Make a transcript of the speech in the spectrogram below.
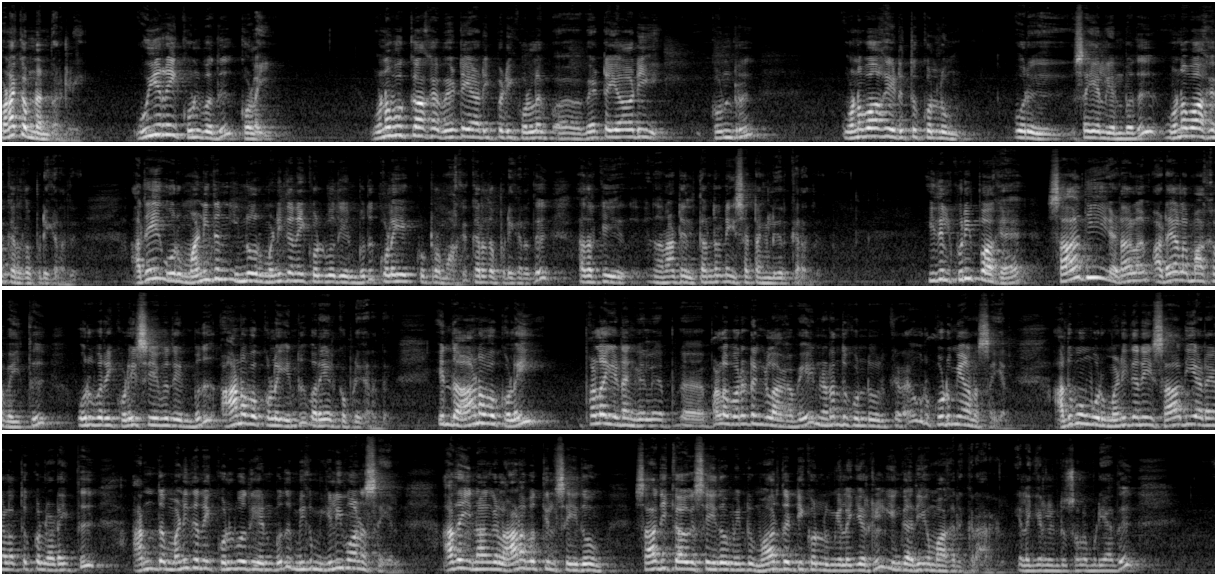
வணக்கம் நண்பர்களே. உயிரை கொள்வது கொலை. உணவுக்காக வேட்டையாடிப்படி கொள்ள வேட்டையாடி கொன்று உணவாக எடுத்துக்கொள்ளும் ஒரு செயல் என்பது உணவாக கருதப்படுகிறது. அதே ஒரு மனிதன் இன்னொரு மனிதனை கொள்வது என்பது கொலையை குற்றமாக கருதப்படுகிறது. அதற்கு இந்த நாட்டில் தண்டனை சட்டங்கள் இருக்கிறது. இதில் குறிப்பாக சாதியை அடையாளம் அடையாளமாக வைத்து ஒருவரை கொலை செய்வது என்பது ஆணவ கொலை என்று வரையறுக்கப்படுகிறது. இந்த ஆணவ கொலை பல இடங்கள் பல வருடங்களாகவே நடந்து கொண்டு இருக்கிற ஒரு கொடுமையான செயல். அதுவும் ஒரு மனிதனை சாதி அடையாளத்துக்குள் அடைத்து அந்த மனிதனை கொல்வது என்பது மிகவும் இழிவான செயல். அதை நாங்கள் ஆணவத்தில் செய்தோம் சாதிக்காக செய்தோம் என்று மார்தட்டி கொள்ளும் இளைஞர்கள் இங்கு அதிகமாக இருக்கிறார்கள். இளைஞர்கள் என்று சொல்ல முடியாது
